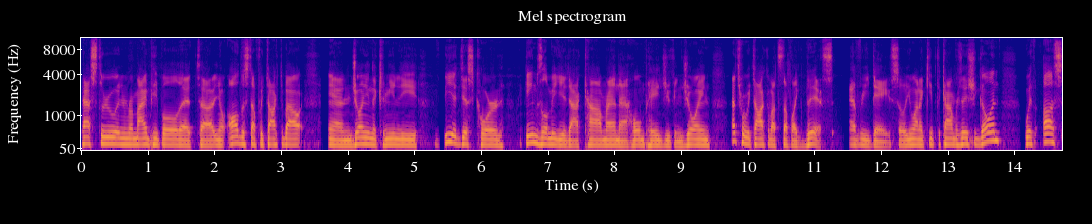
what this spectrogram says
pass through and remind people that uh, you know all the stuff we talked about and joining the community via Discord, GamezillaMedia.com, right that homepage. You can join. That's where we talk about stuff like this every day. So you want to keep the conversation going with us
